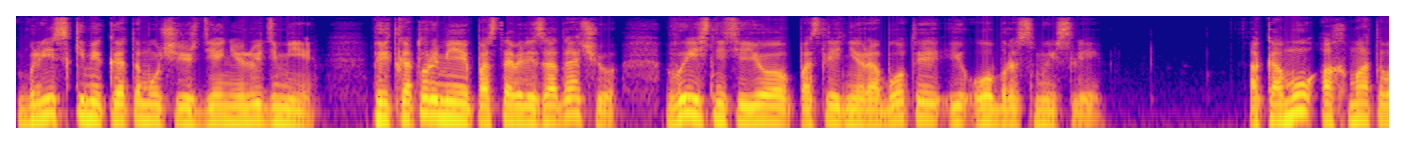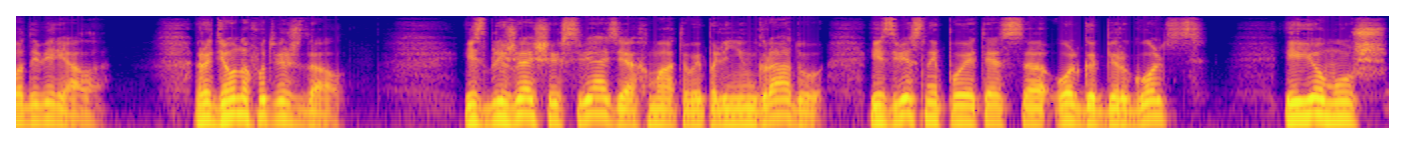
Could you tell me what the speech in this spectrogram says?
близкими к этому учреждению людьми, перед которыми поставили задачу выяснить ее последние работы и образ мыслей. А кому Ахматова доверяла? Родионов утверждал, из ближайших связей Ахматовой по Ленинграду известны поэтесса Ольга Бергольц и ее муж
